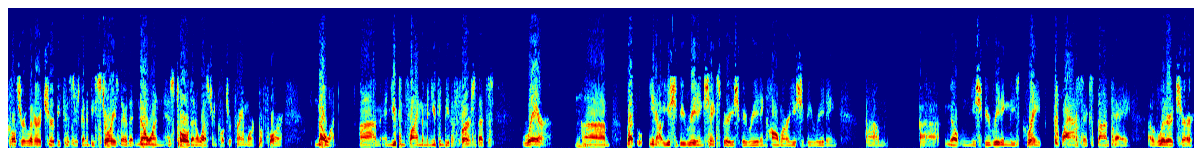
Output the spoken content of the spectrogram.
culture literature, because there's going to be stories there that no one has told in a Western culture framework before. No one. Um, and you can find them and you can be the first. That's rare. Um, but you know, you should be reading Shakespeare, you should be reading Homer, you should be reading um, uh, Milton. You should be reading these great classics, Dante of literature.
